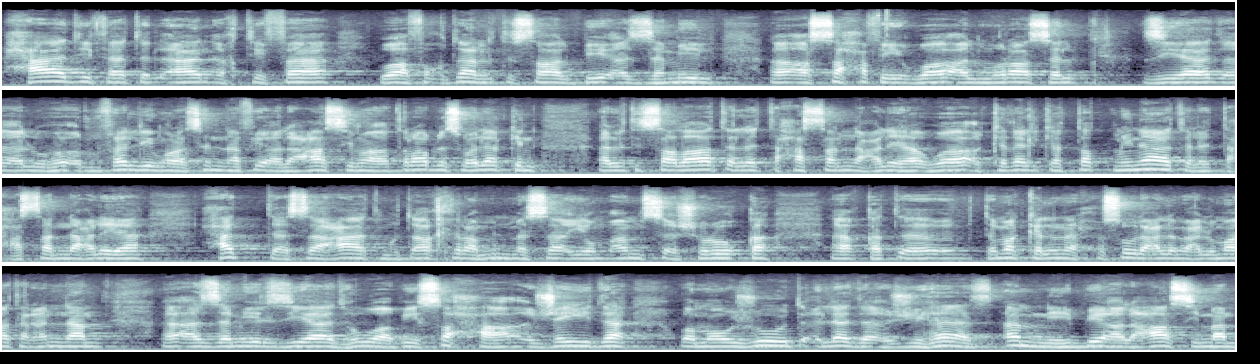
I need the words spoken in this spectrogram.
حادثة الآن اختفاء وفقدان الاتصال بالزميل الصحفي والمراسل زياد الرفلي مراسلنا في العاصمة طرابلس. ولكن الاتصالات التي تحصلنا عليها وكذلك التطمينات التي تحصلنا عليها حتى ساعات متأخرة من مساء يوم أمس شروق قد تمكن لنا الحصول على معلومات عن أن الزميل زياد هو بصحة جيدة وموجود لدى جهاز أمني بالعاصمة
